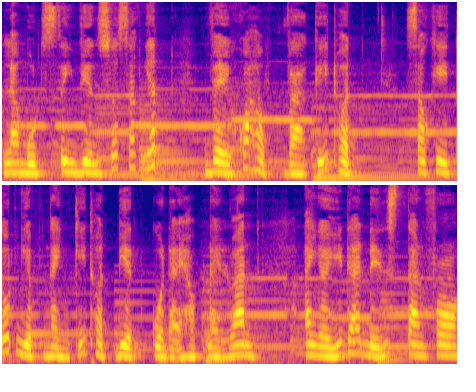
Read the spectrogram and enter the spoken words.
là một sinh viên xuất sắc nhất về khoa học và kỹ thuật. Sau khi tốt nghiệp ngành kỹ thuật điện của Đại học Đài Loan, anh ấy đã đến Stanford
